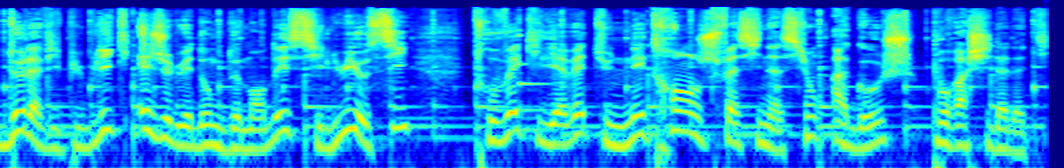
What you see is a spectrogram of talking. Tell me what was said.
de la vie publique, et je lui ai donc demandé si lui aussi trouvait qu'il y avait une étrange fascination à gauche pour Rachida Dati.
